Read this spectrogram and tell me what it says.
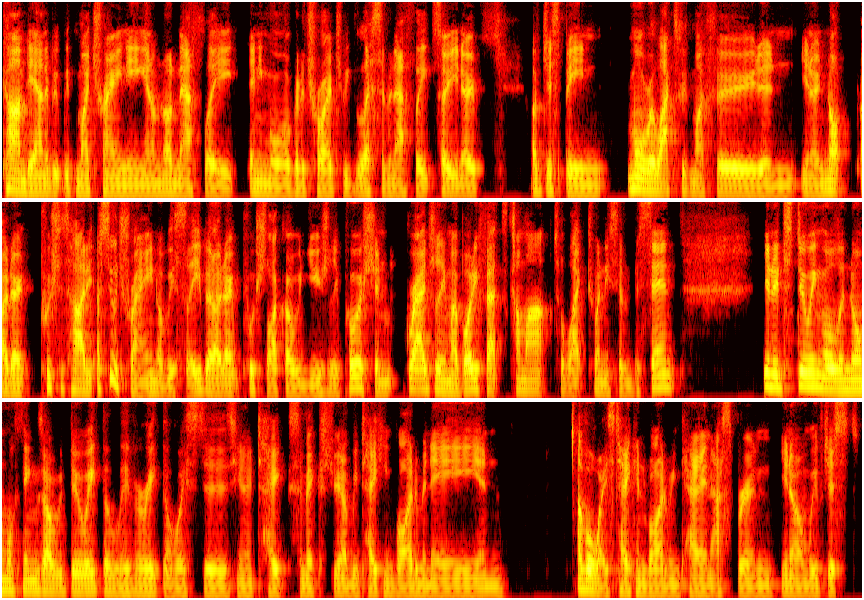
calm down a bit with my training and I'm not an athlete anymore. I've got to try to be less of an athlete. So you know, I've just been more relaxed with my food and you know not I don't push as hard. I still train obviously, but I don't push like I would usually push. And gradually my body fat's come up to like 27 percent you know, just doing all the normal things I would do, eat the liver, eat the oysters, you know, take some extra, I've been taking vitamin E and I've always taken vitamin K and aspirin, you know, and we've just,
